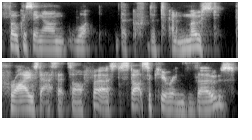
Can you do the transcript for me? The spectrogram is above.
focusing on what the, the kind of most prized assets are first, start securing those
